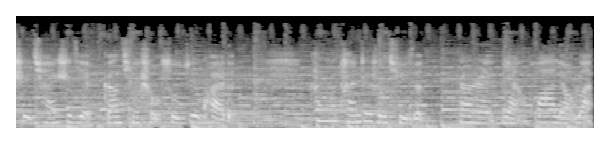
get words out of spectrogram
是全世界钢琴手速最快的。看他弹这首曲子，让人眼花缭乱。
